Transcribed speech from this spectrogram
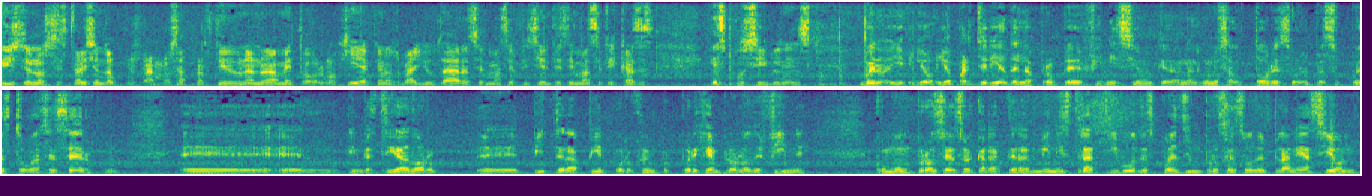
Y nos está diciendo, pues vamos a partir de una nueva metodología que nos va a ayudar a ser más eficientes y más eficaces. ¿Es posible esto? Bueno, yo, yo partiría de la propia definición que dan algunos autores sobre el presupuesto base cero. Eh, el investigador eh, Peter Apir, por ejemplo, por ejemplo, lo define como un proceso de carácter administrativo después de un proceso de planeación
